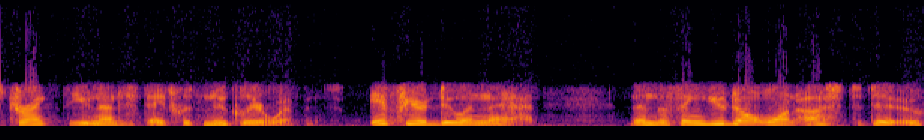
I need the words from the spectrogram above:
strike the United States with nuclear weapons, if you're doing that, then the thing you don't want us to do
